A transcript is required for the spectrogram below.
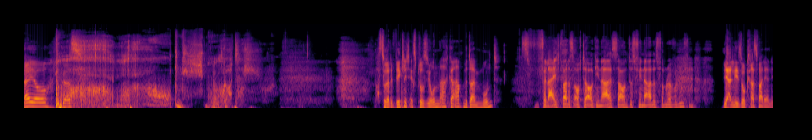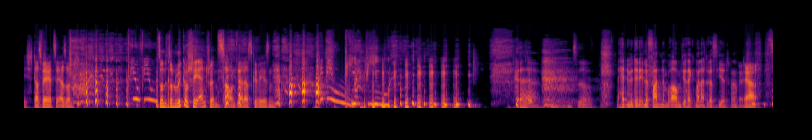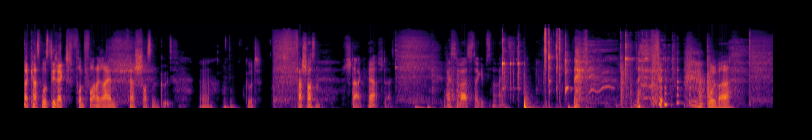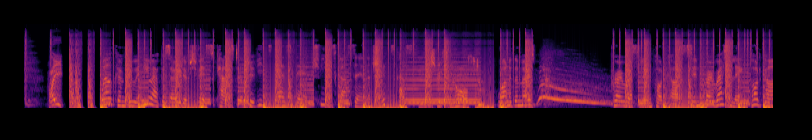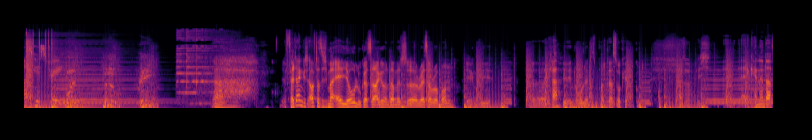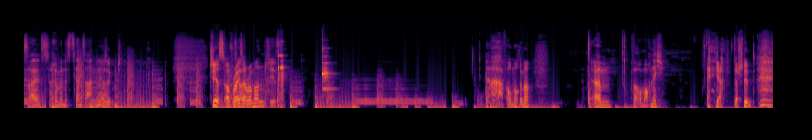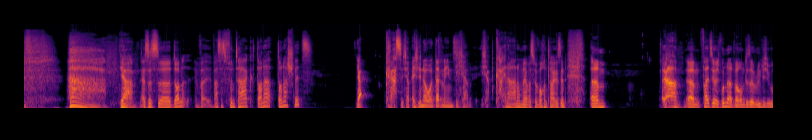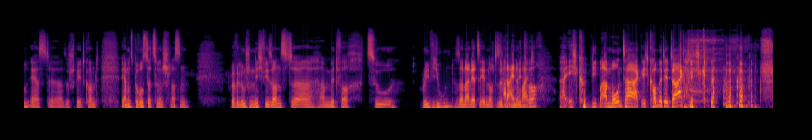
Hey yo, Lukas. Oh Gott. Hast du gerade wirklich Explosionen nachgeahmt mit deinem Mund? Vielleicht war das auch der Originalsound des Finales von Revolution. Ja, nee, so krass war der nicht. Das wäre jetzt eher so ein so, ein- so ein Ricochet Entrance Sound wäre das gewesen. Piu, piu. Äh, so. Hätten wir den Elefanten im Raum direkt mal adressiert. Ne? Ja, Sarkasmus direkt von vornherein verschossen. Gut. Ja, gut. Verschossen. Stark. Ja. Stark. Weißt du was? Da gibt's nur eins. Wohl wahr. Welcome to a new episode of Schwitzkasten. Schwitzkasten, Schwitzkasten, Schwitzkasten. One of the most pro wrestling podcasts in pro wrestling podcast history. Ah. Fällt eigentlich auf, dass ich mal Ey Yo Lukas sage und damit äh, Razor Ramon irgendwie äh, klar. hier hinhole in diesem Podcast? Okay, gut. Also, ich äh, erkenne das als Reminiszenz an. Ja, sehr gut. Okay. Cheers auf Razor Ramon. Cheers. Ah, warum auch immer. Ähm, Warum auch nicht? ja, das stimmt. Ja, es ist äh, Donner. Was ist für ein Tag? Donner Donnerschwitz? Ja. Krass, ich habe echt You know what that means. Ich habe ich hab keine Ahnung mehr, was für Wochentage sind. Ähm, ja, ähm, falls ihr euch wundert, warum diese Review erst äh, so spät kommt, wir haben uns bewusst dazu entschlossen, Revolution nicht wie sonst äh, am Mittwoch zu reviewen, sondern jetzt eben noch diese Am Dynamite. Mittwoch? Ich wie am Montag. Ich komme mit den Tagen nicht klar.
